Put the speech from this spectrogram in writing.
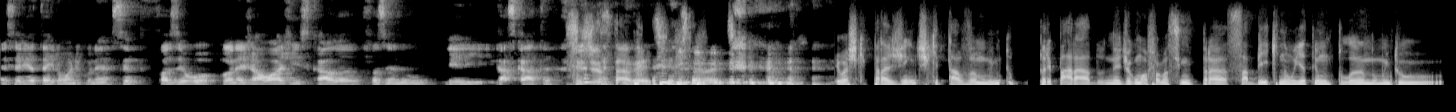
É, seria até irônico, né? Você fazer o planejar o ágil em escala fazendo ele em cascata. justamente, justamente. Eu acho que para gente que estava muito preparado, né, de alguma forma assim, para saber que não ia ter um plano muito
